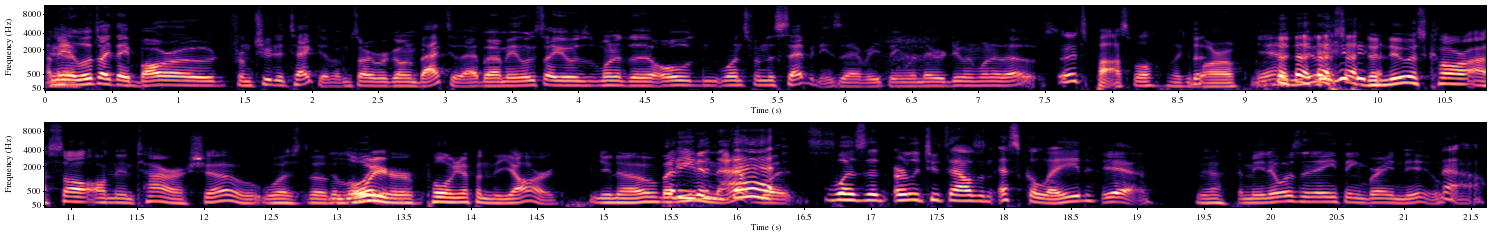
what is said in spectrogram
I mean, it looked like they borrowed from True Detective. I'm sorry we're going back to that, but I mean, it looks like it was one of the old ones from the 70s and everything when they were doing one of those. It's possible they could borrow. Yeah. the newest, the newest car I saw on the entire show was the, The lawyer. lawyer. pulling up in the yard. You know, But even that was- was an early 2000 Escalade. yeah. yeah, I mean, it wasn't anything brand new. No.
